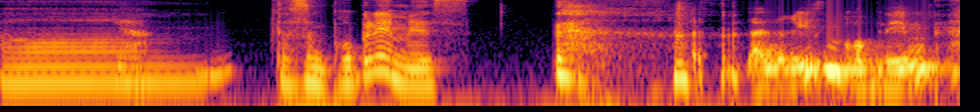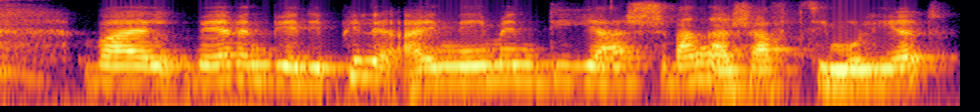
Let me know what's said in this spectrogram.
ähm, ja. das ein Problem ist. Das ist ein Riesenproblem, weil während wir die Pille einnehmen, die ja Schwangerschaft simuliert,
